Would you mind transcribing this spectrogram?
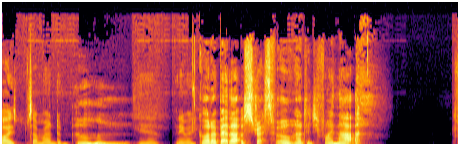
by some random. Oh, Yeah. Anyway, God, I bet that was stressful. How did you find that?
